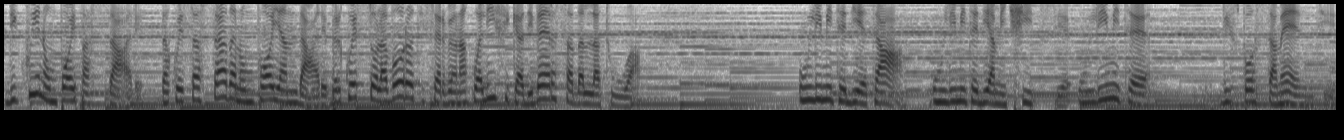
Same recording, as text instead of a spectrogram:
Di qui non puoi passare, da questa strada non puoi andare, per questo lavoro ti serve una qualifica diversa dalla tua. Un limite di età, un limite di amicizie, un limite di spostamenti.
